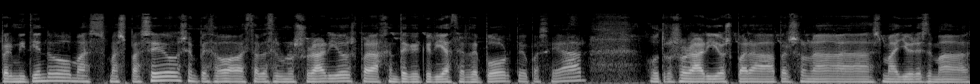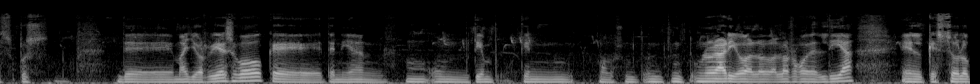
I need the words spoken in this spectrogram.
permitiendo más, más paseos, empezó a establecer unos horarios para gente que quería hacer deporte o pasear, otros horarios para personas mayores de más, pues de mayor riesgo que tenían un, tiempo vamos, un, horario a lo, largo del día en el que solo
